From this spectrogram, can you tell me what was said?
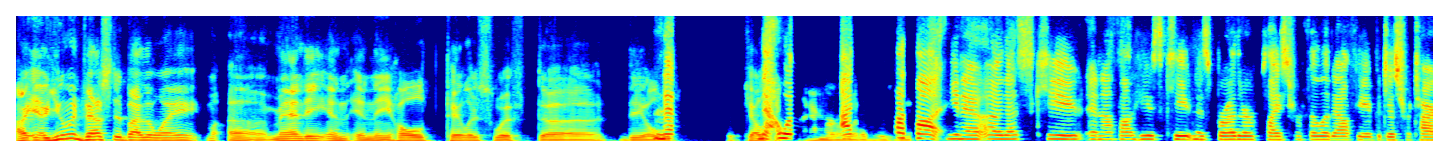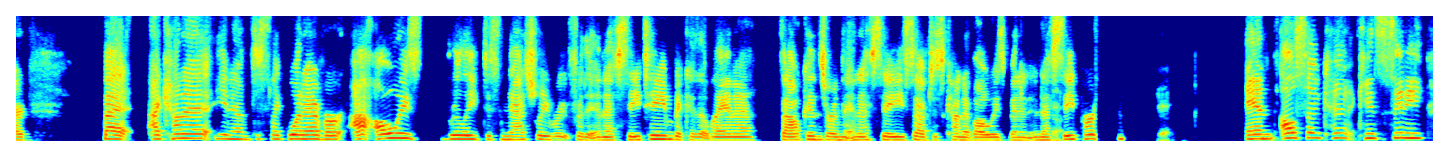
are, are you invested, by the way, uh, Mandy, in in the whole Taylor Swift uh, deal No. with, Kelsey well, or I- I thought, you know, oh, that's cute. And I thought he was cute. And his brother plays for Philadelphia, but just retired. But I kind of, you know, just like whatever. I always really just naturally root for the NFC team because Atlanta Falcons are in the NFC. So I've just kind of always been an NFC person. Yeah. And also Kansas City,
